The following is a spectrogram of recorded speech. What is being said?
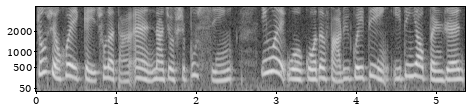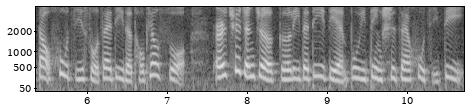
中选会给出了答案，那就是不行。因为我国的法律规定，一定要本人到户籍所在地的投票所，而确诊者隔离的地点不一定是在户籍地。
